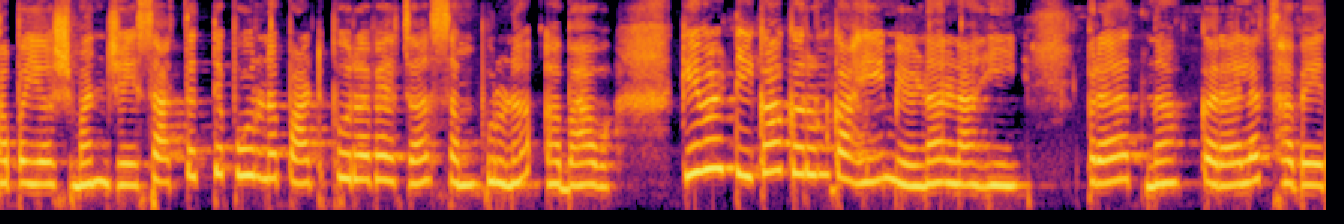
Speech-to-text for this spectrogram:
अपयश म्हणजे सातत्यपूर्ण पाठपुराव्याचा संपूर्ण अभाव. केवळ टीका करून काही मिळणार नाही. प्रयत्न करायलाच हवेत.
